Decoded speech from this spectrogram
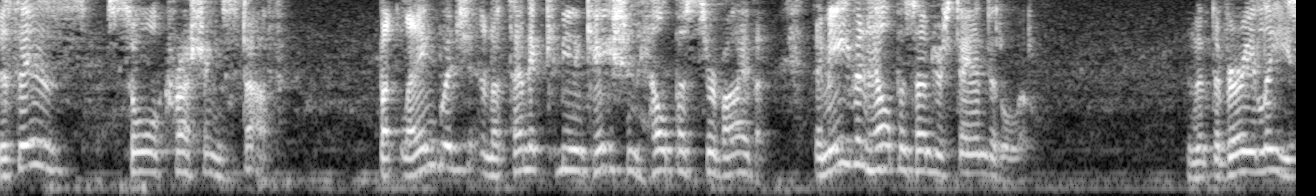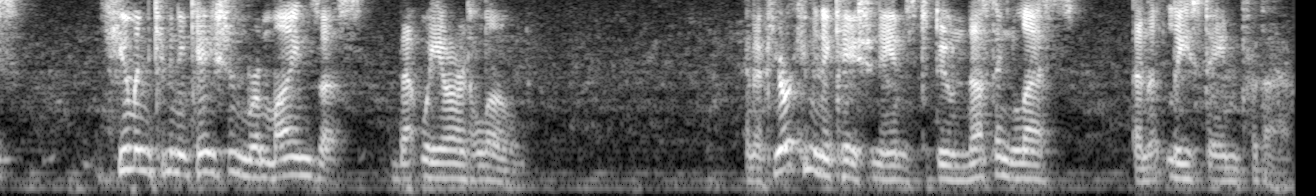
This is soul crushing stuff, but language and authentic communication help us survive it. They may even help us understand it a little. And at the very least, human communication reminds us that we aren't alone. And if your communication aims to do nothing less, then at least aim for that.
